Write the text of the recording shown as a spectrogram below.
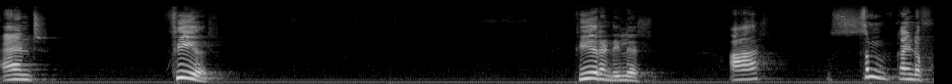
and fear, fear and elation are some kind of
